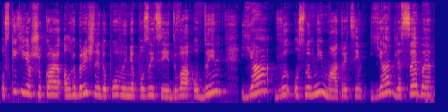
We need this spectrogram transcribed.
Оскільки я шукаю алгебричне доповнення позиції 2,1, я в основній матриці я для себе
